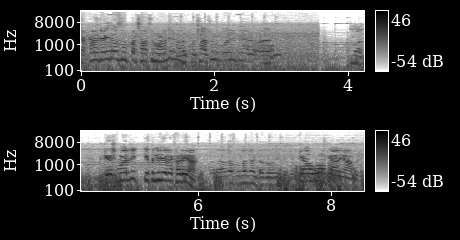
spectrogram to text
ਚੱਕਣਾ ਚਾਹੀਦਾ ਸੀ ਪ੍ਰਸ਼ਾਸਨ ਨੂੰ ਆਣਾ ਹਾਂ, ਚਾਹੀਦਾ ਪ੍ਰਸ਼ਾਸਨ ਕੋਈ ਨਹੀਂ ਆਇਆ मुकेश कुमार जी कितनी देर से खड़े यहाँ रात पौना घंटा तो हो ही गया क्या हुआ क्या यहाँ पे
